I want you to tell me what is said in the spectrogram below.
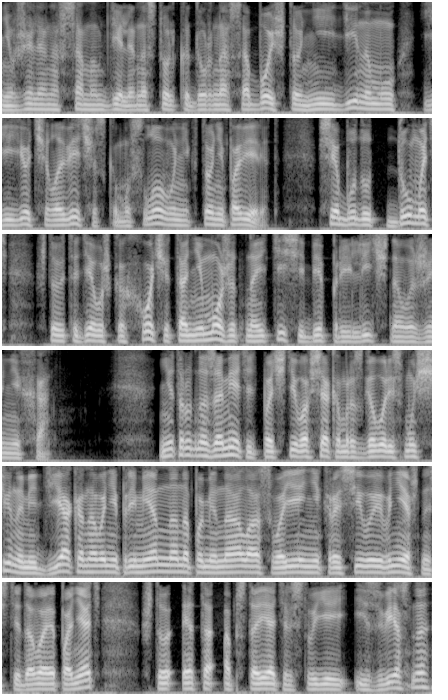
Неужели она в самом деле настолько дурна собой, что ни единому ее человеческому слову никто не поверит? Все будут думать, что эта девушка хочет, а не может найти себе приличного жениха. Нетрудно заметить, почти во всяком разговоре с мужчинами Дьяконова непременно напоминала о своей некрасивой внешности, давая понять, что это обстоятельство ей известно.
